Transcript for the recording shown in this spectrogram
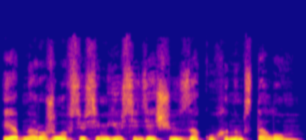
и обнаружила всю семью, сидящую за кухонным столом.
